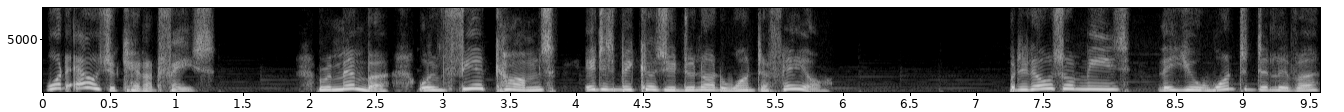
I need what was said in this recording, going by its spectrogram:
what else you cannot face? Remember, when fear comes, it is because you do not want to fail. But it also means that you want to deliver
